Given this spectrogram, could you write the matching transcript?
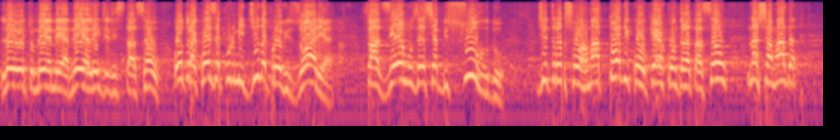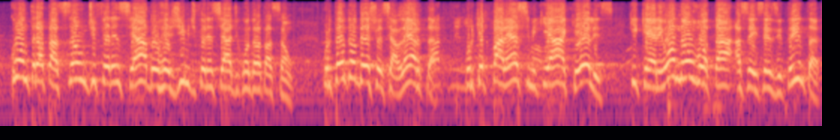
Lei 8666, a Lei de Licitação. Outra coisa é, por medida provisória, fazermos esse absurdo de transformar toda e qualquer contratação na chamada contratação diferenciada ou regime diferenciado de contratação. Portanto, eu deixo esse alerta, porque parece-me que há aqueles que querem ou não votar a 630,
